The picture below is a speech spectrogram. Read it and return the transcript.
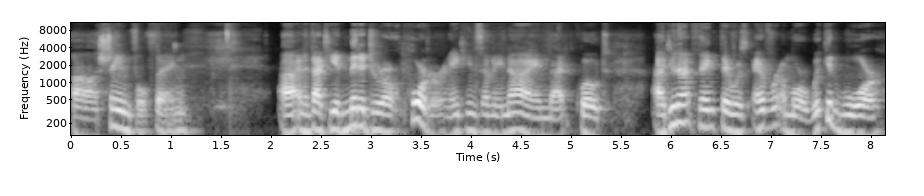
uh, shameful thing. Uh, and in fact, he admitted to a reporter in 1879 that, quote, I do not think there was ever a more wicked war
